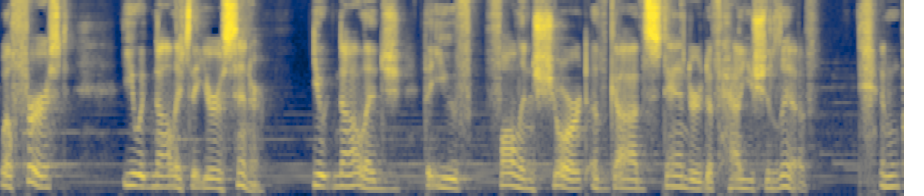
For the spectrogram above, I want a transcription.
Well, first, you acknowledge that you're a sinner. You acknowledge that you've fallen short of God's standard of how you should live. And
